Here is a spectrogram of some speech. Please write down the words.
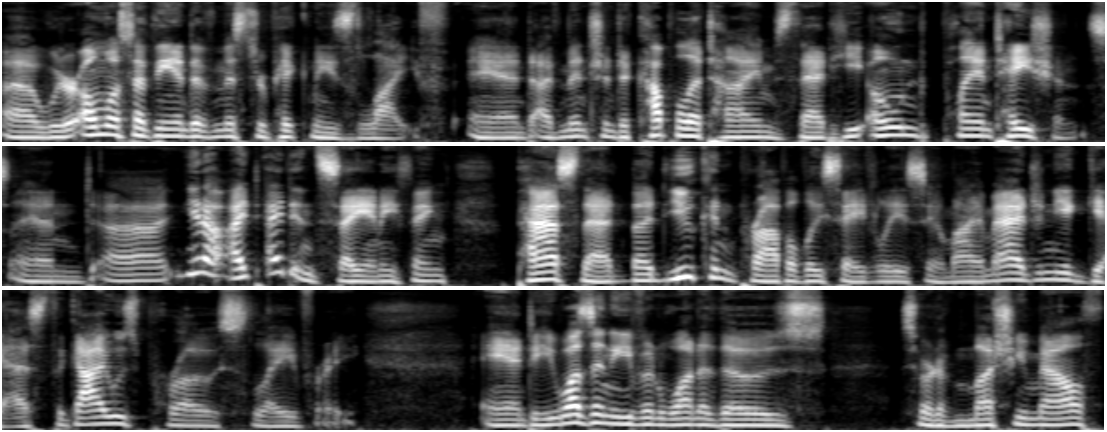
uh, we're almost at the end of Mr. Pinckney's life, and I've mentioned a couple of times that he owned plantations, and uh, you know I, I didn't say anything past that, but you can probably safely assume. I imagine you guessed the guy was pro-slavery, and he wasn't even one of those sort of mushy mouthed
